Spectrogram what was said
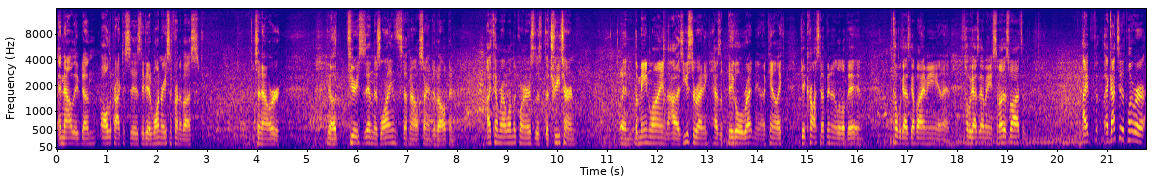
and now they've done all the practices. They did one race in front of us. So now we're, you know, a few races in, there's lines and stuff now starting to develop. And I come around one of the corners, the, the tree turn, And the main line that I was used to riding has a big old rut in it. I kind of like get crossed up in it a little bit, and a couple guys got by me, and then a couple guys got me some other spots, and I, I got to the point where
